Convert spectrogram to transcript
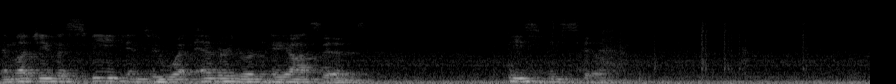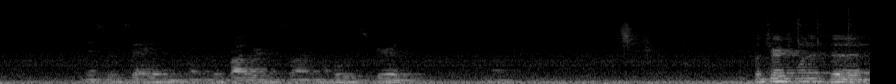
And let Jesus speak into whatever your chaos is. Peace be still. And this we say in the name of the Father, and the Son, and the Holy Spirit. Well, church, one of the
